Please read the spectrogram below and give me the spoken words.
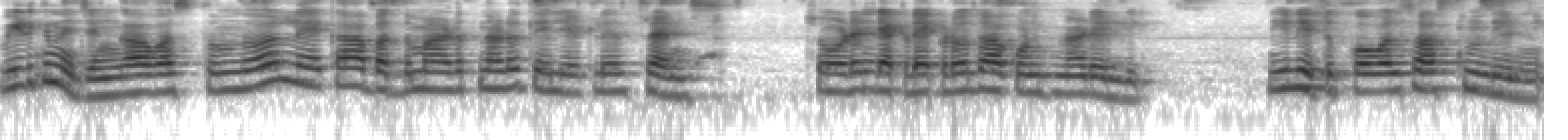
వీడికి నిజంగా వస్తుందో లేక అబద్ధం ఆడుతున్నాడో తెలియట్లేదు ఫ్రెండ్స్ చూడండి ఎక్కడెక్కడో దాక్కుంటున్నాడు వెళ్ళి. నీళ్ళు ఎత్తుక్కోవాల్సి వస్తుంది వీడిని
